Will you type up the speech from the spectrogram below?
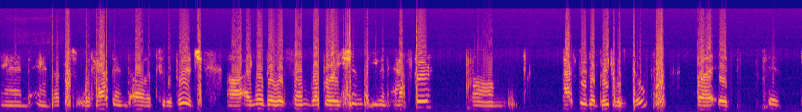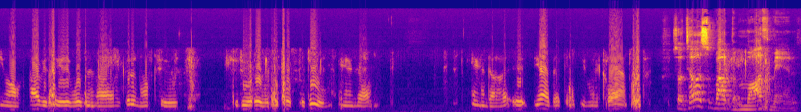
and and that's what happened uh, to the bridge. Uh, I know there was some reparations even after um, after the bridge was built, but it it you know obviously it wasn't uh, good enough to to do what it was supposed to do, and um, and uh, it yeah that you know it collapsed. So tell us about the Mothman.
